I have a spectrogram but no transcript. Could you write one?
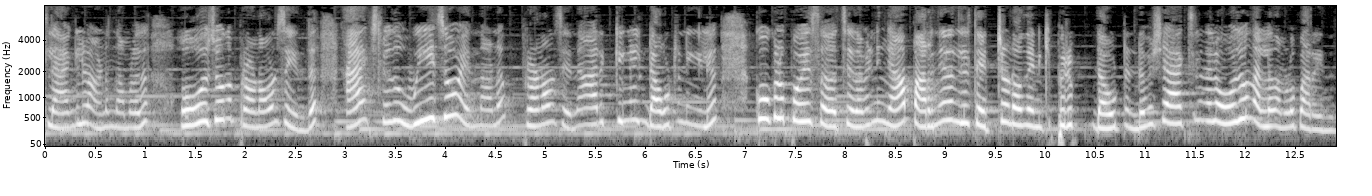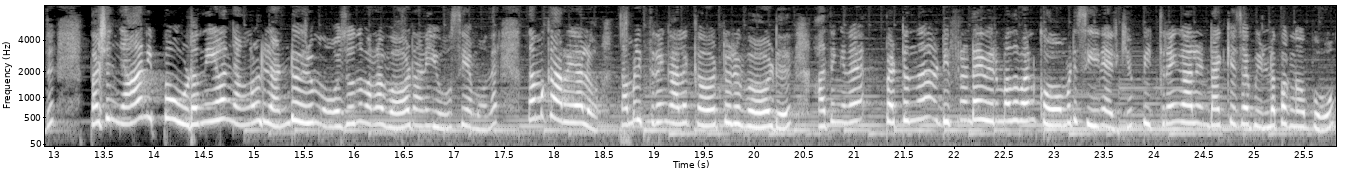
സ്ലാങ്ങിലുമാണ് നമ്മളത് ഓജോ എന്ന് പ്രൊണൗൺസ് ചെയ്യുന്നത്. ആക്ച്വലി അത് വീജോ എന്നാണ് പ്രൊണൗൺസ് ചെയ്യുന്നത്. ആർക്കെങ്കിലും ഡൗട്ട് ഉണ്ടെങ്കിൽ ഗൂഗിളിൽ പോയി സെർച്ച് ചെയ്താൽ പിന്നെ ഞാൻ പറഞ്ഞതിൽ തെറ്റുണ്ടോ എന്ന് എനിക്കിപ്പോൾ ഒരു ഡൗട്ട് ഉണ്ട്. പക്ഷേ ആക്ച്വലി നല്ല ഓജോ എന്നല്ല നമ്മൾ പറയുന്നത്. പക്ഷെ ഞാനിപ്പോൾ ഉടനീളം ഞങ്ങൾ രണ്ടുപേരും ഓജോ എന്ന് പറഞ്ഞ വേർഡാണ് യൂസ് ചെയ്യാൻ പോകുന്നത്. നമുക്കറിയാലോ നമ്മൾ ഇത്രയും കാലം കേട്ടൊരു വേർഡ് അതിങ്ങനെ പെട്ടെന്ന് ഡിഫറെന്റായി വരുമ്പോൾ അത് വൻ കോമഡി സീനായിരിക്കും ഇപ്പോൾ ഇത്രയും കാലം ഉണ്ടാക്കി വെച്ചാൽ ബിൽഡപ്പ് അങ്ങ് പോകും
